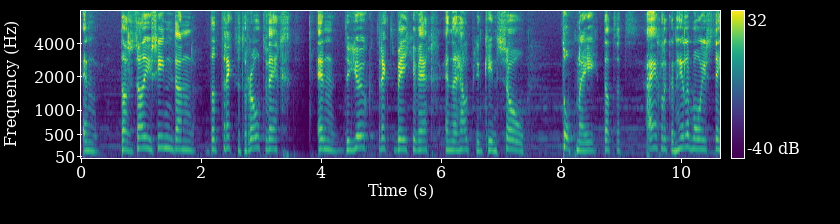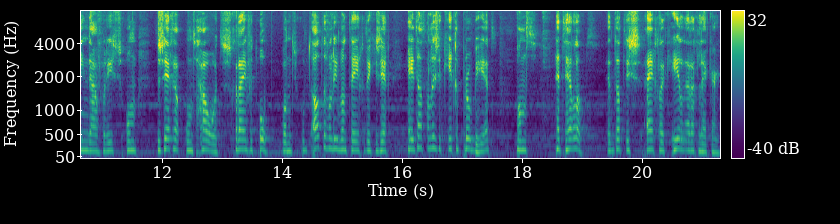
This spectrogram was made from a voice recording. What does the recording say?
En dan zal je zien, dan, dan trekt het rood weg. En de jeuk trekt een beetje weg. En dan help je een kind zo top mee... dat het eigenlijk een hele mooie steen daarvoor is... om te zeggen, onthoud het, schrijf het op. Want je komt altijd wel iemand tegen dat je zegt... hé, hey, dat al eens een keer geprobeerd. Want het helpt. En dat is eigenlijk heel erg lekker.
